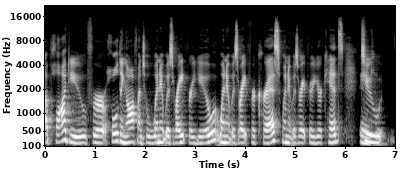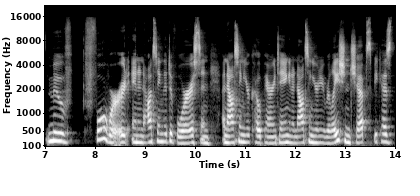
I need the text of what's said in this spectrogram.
applaud you for holding off until when it was right for you when it was right for chris when it was right for your kids Thank to you. move forward in announcing the divorce and announcing your co-parenting and announcing your new relationships because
